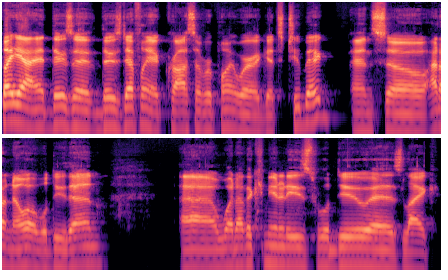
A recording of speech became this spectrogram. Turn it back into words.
But yeah, there's a there's definitely a crossover point where it gets too big. And so I don't know what we'll do then. Uh, what other communities will do is like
